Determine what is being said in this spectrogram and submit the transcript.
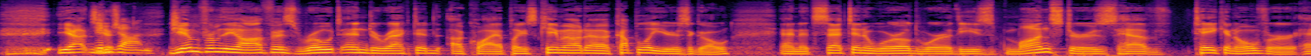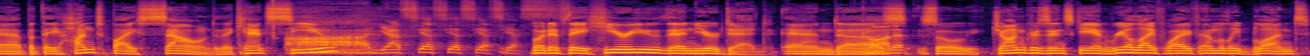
Yeah, Jim Ji- John. Jim from The Office wrote and directed A Quiet Place. Came out a couple of years ago, and it's set in a world where these monsters have taken over, uh, but they hunt by sound. They can't see you. Ah, yes, yes, yes, yes, yes. But if they hear you, then you're dead. And uh, Got it. so John Krasinski and real life wife Emily Blunt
